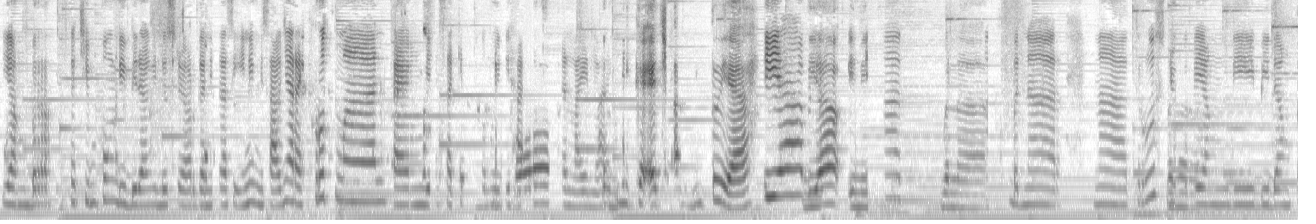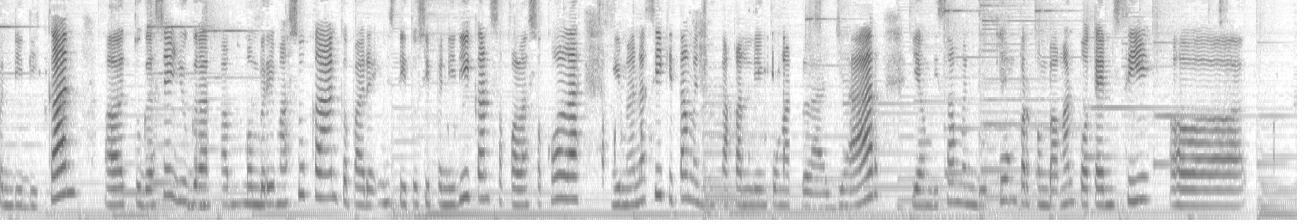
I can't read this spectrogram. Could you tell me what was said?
yang berkecimpung di bidang industri organisasi ini. Misalnya rekrutmen kayak yang biasa kita temui di oh, dan lain-lain. lebih ke HR gitu ya? Iya dia ini benar. Benar Nah, terus juga yang di bidang pendidikan uh, tugasnya juga uh, memberi masukan kepada institusi pendidikan, sekolah-sekolah, gimana sih kita menciptakan lingkungan belajar yang bisa mendukung perkembangan potensi uh,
